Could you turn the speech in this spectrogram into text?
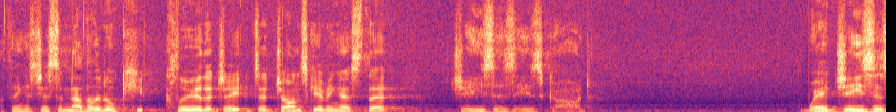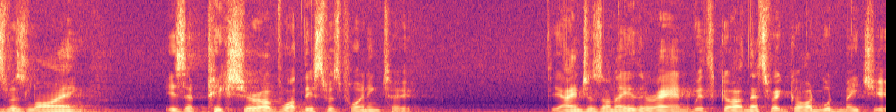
I think it's just another little clue that, G- that John's giving us that Jesus is God where Jesus was lying is a picture of what this was pointing to. The angels on either end with God, and that's where God would meet you.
